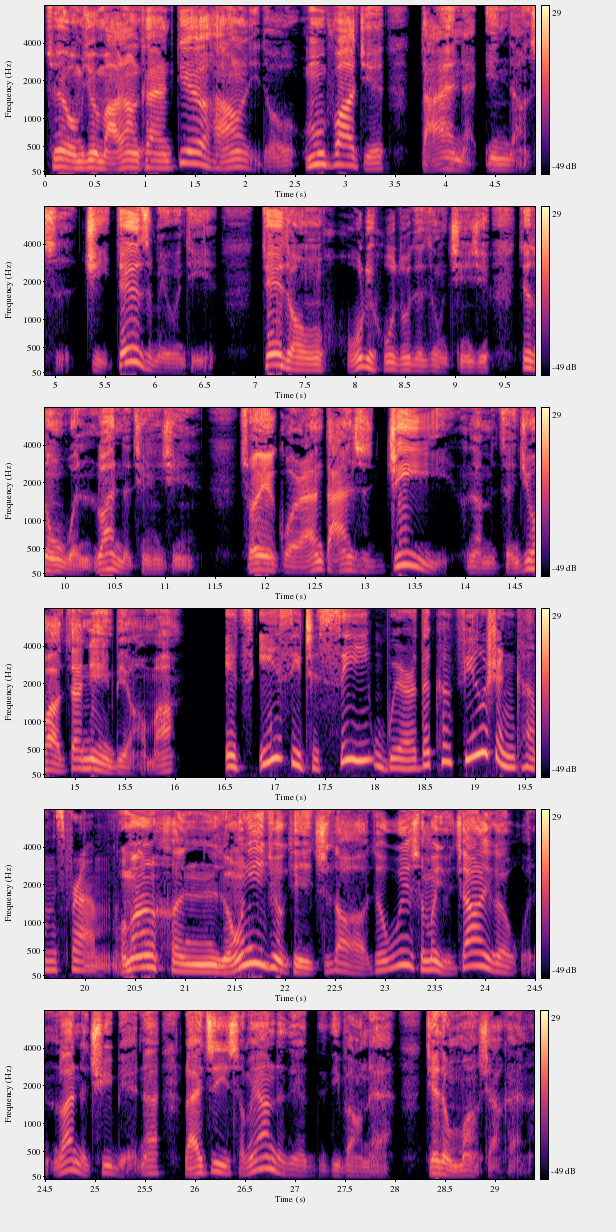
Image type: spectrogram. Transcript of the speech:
所以我们就马上看第二行里头，我们发觉答案呢应当是 G，这个是没问题。这种糊里糊涂的这种情形，这种紊乱的情形，所以果然答案是 G。那么整句话再念一遍好吗？It's easy to see where the confusion comes from. 我们很容易就可以知道，这为什么有这样一个混乱的区别呢？来自于什么样的这个地方呢？接着我们往下看了。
